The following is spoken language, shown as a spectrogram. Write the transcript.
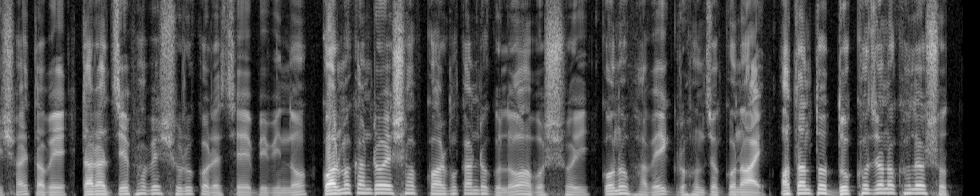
বিষয়, তবে তারা যেভাবে শুরু করেছে বিভিন্ন কর্মকাণ্ড। এসব কর্মকাণ্ডগুলো অবশ্যই কোনোভাবেই গ্রহণযোগ্য নয়। অত্যন্ত দুঃখজনক হলেও সত্য,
